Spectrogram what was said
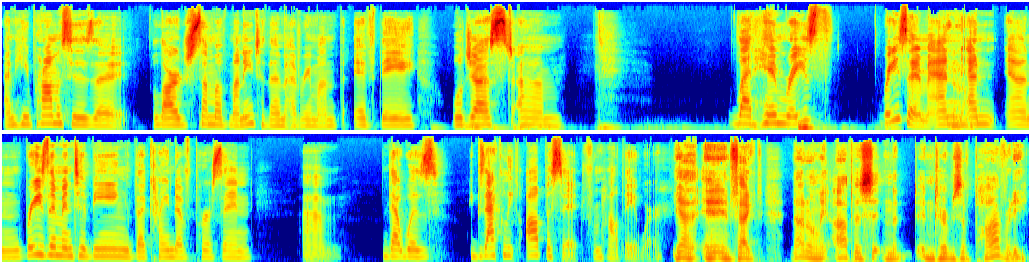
and he promises a large sum of money to them every month if they will just um, let him raise raise him and yeah. and and raise him into being the kind of person um, that was exactly opposite from how they were. Yeah, in fact, not only opposite in, in terms of poverty,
